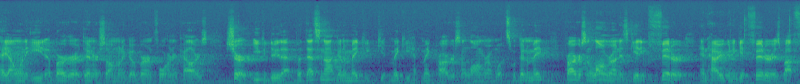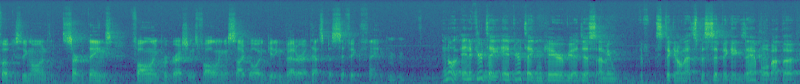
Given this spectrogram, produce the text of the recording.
hey, I want to eat a burger at dinner, so I'm going to go burn 400 calories. Sure, you could do that, but that's not going to make you get, make you make progress in the long run. What's going to make progress in the long run is getting fitter, and how you're going to get fitter is by focusing on certain things, following progressions, following a cycle, and getting better at that specific thing. Mm-hmm. Know, and if you're taking if you're taking care of you, just I mean, if- sticking on that specific example about the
